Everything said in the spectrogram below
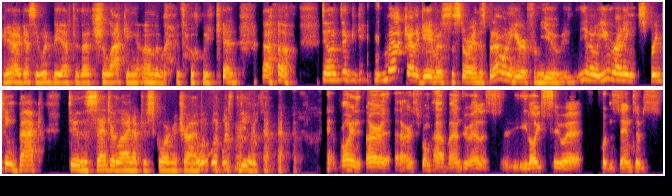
yeah, I guess he would be after that shellacking on the, the weekend. Uh, Dylan, Matt kind of gave us the story on this, but I want to hear it from you. You know, you running, sprinting back to the center line after scoring a try. What, what, what's the deal with that? Brian, our, our scrum half, Andrew Ellis, he likes to uh, put incentives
